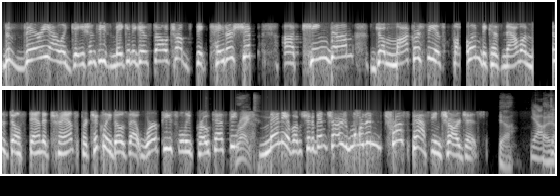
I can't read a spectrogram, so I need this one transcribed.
the very allegations he's making against Donald Trump. Dictatorship, uh, kingdom, democracy has fallen because now Americans don't stand a chance, particularly those that were peacefully protesting. Right. Many of them should have been charged more than trespassing charges. Yeah. Yeah. Did,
